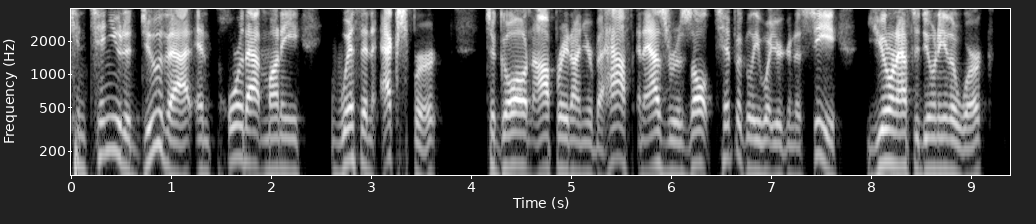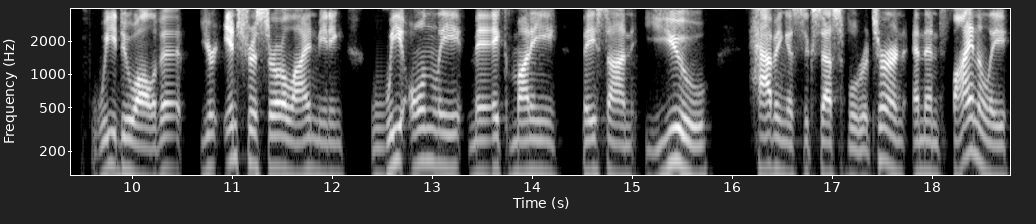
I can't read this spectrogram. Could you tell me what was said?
continue to do that and pour that money with an expert to go out and operate on your behalf. And as a result, typically what you're going to see, you don't have to do any of the work we do all of it. Your interests are aligned, meaning we only make money based on you having a successful return. And then finally,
